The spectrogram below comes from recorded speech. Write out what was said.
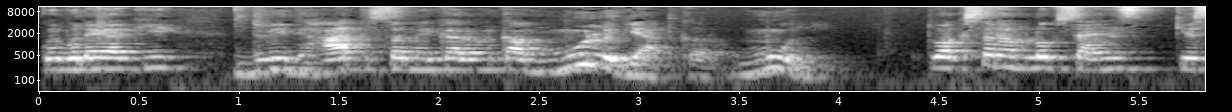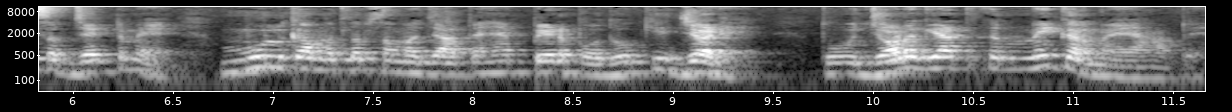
कोई बोलेगा कि द्विघात समीकरण का मूल ज्ञात करो मूल। तो अक्सर हम लोग साइंस के सब्जेक्ट में मूल का मतलब समझ जाते हैं पेड़ पौधों की जड़ है। तो वो जड़ ज्ञात कर, नहीं करना है यहाँ पे।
